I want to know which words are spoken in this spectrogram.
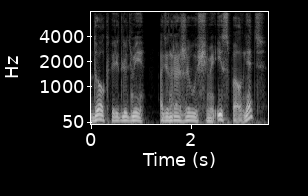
долг перед людьми, один раз живущими, исполнять,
